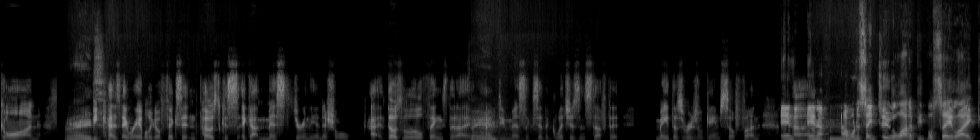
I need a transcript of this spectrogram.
gone right because they were able to go fix it in post because it got missed during the initial I, those are the little things that I, I do miss like you said the glitches and stuff that made those original games so fun and um, and I, I mm-hmm. want to say too a lot of people say like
